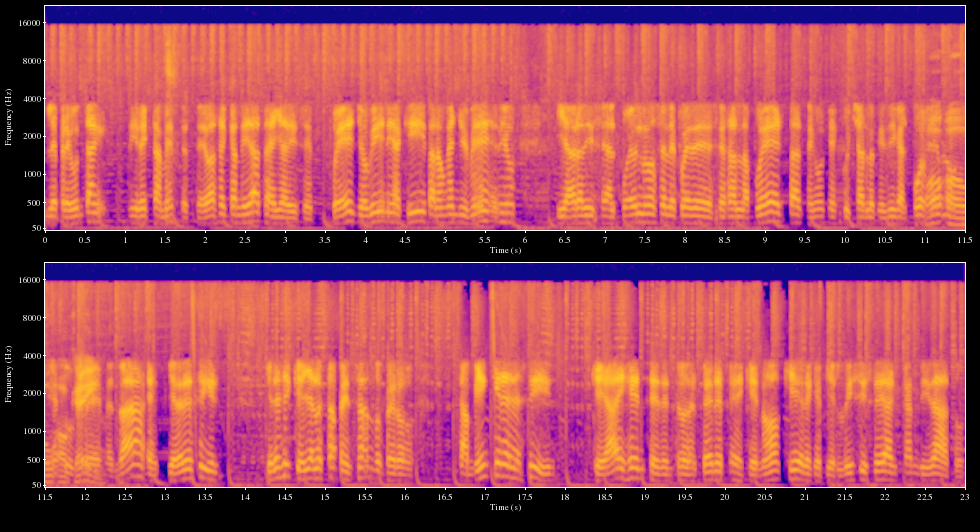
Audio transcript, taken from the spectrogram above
le preguntan directamente, ¿usted va a ser candidata? Ella dice, pues yo vine aquí para un año y medio y ahora dice, al pueblo no se le puede cerrar la puerta, tengo que escuchar lo que diga el pueblo. Uh-oh, ¿Qué tú ok. crees, ¿Verdad? Eh, quiere decir, quiere decir que ella lo está pensando, pero también quiere decir que hay gente dentro del PNP que no quiere que Pierluisi sea el candidato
